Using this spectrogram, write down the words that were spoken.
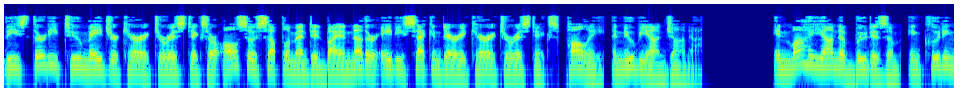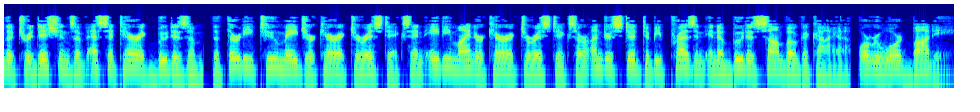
These 32 major characteristics are also supplemented by another 80 secondary characteristics Pali. In Mahayana Buddhism, including the traditions of esoteric Buddhism, the 32 major characteristics and 80 minor characteristics are understood to be present in a Buddha's Sambhogakaya, or reward body.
